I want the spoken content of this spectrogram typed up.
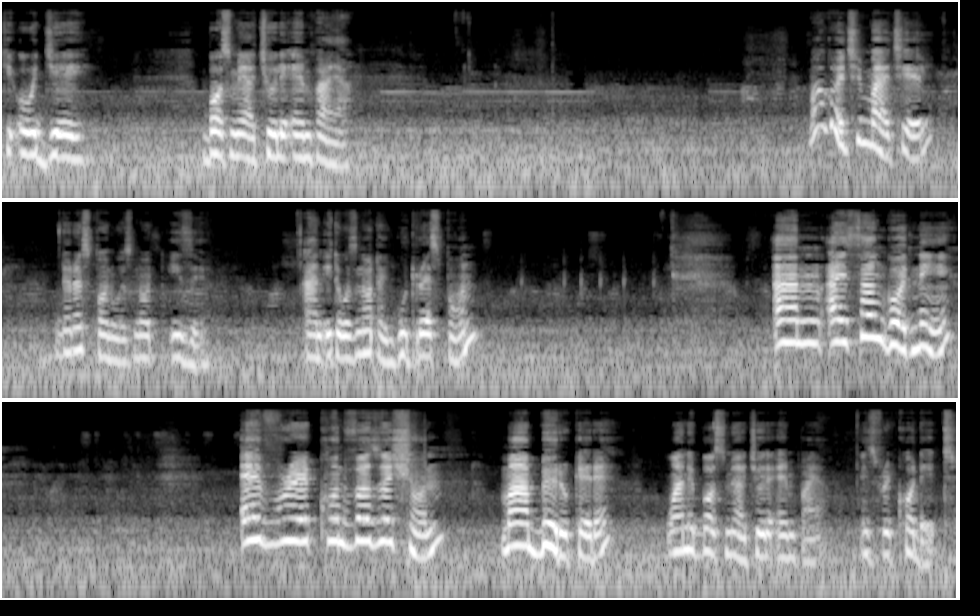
ki OJ boss me Acholi empire. Mago e chim ma achiel the response was not easy and it was not a good response and I thank God ni every conversation ma beru kede one boss me Acholi empire is recorded.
